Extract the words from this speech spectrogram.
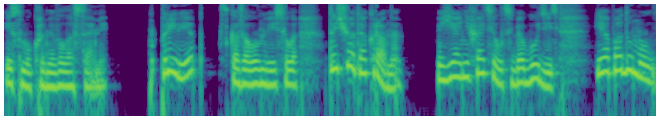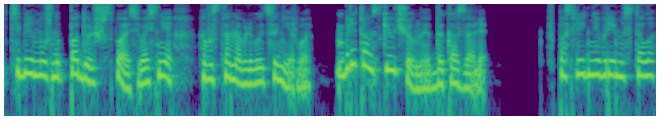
и с мокрыми волосами. «Привет», — сказал он весело, — «ты чего так рано?» «Я не хотел тебя будить. Я подумал, тебе нужно подольше спать, во сне восстанавливаются нервы. Британские ученые доказали». В последнее время стало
